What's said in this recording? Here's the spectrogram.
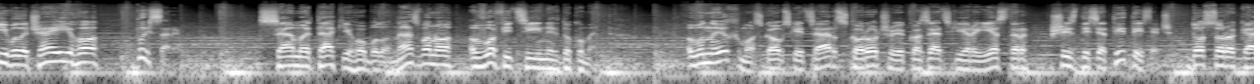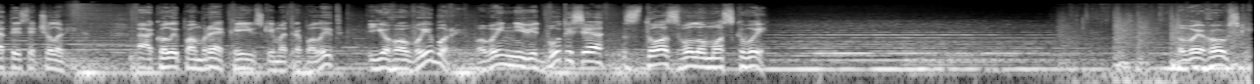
і величає його писарем. Саме так його було названо в офіційних документах. В них московський цар скорочує козацький реєстр з 60 тисяч до 40 тисяч чоловік. А коли помре київський митрополит, його вибори повинні відбутися з дозволу Москви. Виговський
